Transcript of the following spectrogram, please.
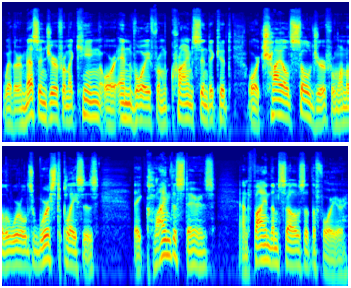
whether messenger from a king or envoy from crime syndicate or child soldier from one of the world's worst places, they climb the stairs and find themselves at the foyer,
